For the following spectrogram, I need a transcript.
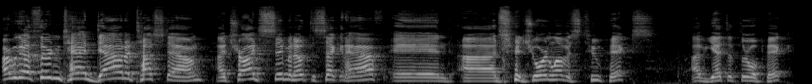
All right, we got a third and 10, down a touchdown. I tried simming out the second half, and uh, Jordan Love has two picks. I've yet to throw a pick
